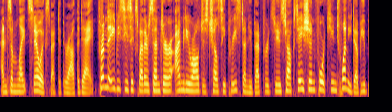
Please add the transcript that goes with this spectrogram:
and some light snow expected throughout the day. From the ABC6 Weather Center, I'm meteorologist Chelsea Priest on New Bedford's News Talk Station 1420 WB.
